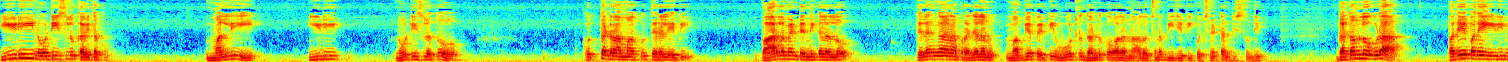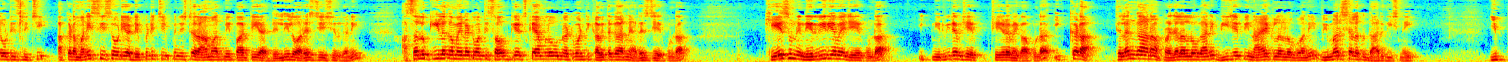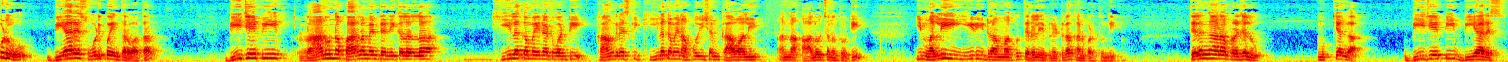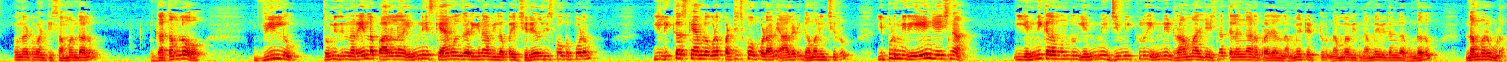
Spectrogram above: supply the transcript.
ED నోటీసులు కవితకు. మళ్ళీ ఈడీ నోటీసులతో కొత్త డ్రామాకు తెరలేపి పార్లమెంట్ ఎన్నికలలో తెలంగాణ ప్రజలను మభ్యపెట్టి ఓట్లు దండుకోవాలన్న ఆలోచన బీజేపీకి వచ్చినట్టు అనిపిస్తుంది. గతంలో కూడా పదే పదే ఈడీ నోటీసులు ఇచ్చి అక్కడ Manish Sisodia deputy chief minister Aam Aadmi party ఢిల్లీలో అరెస్ట్ చేసిరు కానీ అసలు కీలకమైనటువంటి సౌత్ గేట్ స్కామ్లో ఉన్నటువంటి కవిత గారిని అరెస్ట్ చేయకుండా కేసుని నిర్వీర్యమే చేయకుండా నిర్వీర్యం చే చేయడమే కాకుండా ఇక్కడ తెలంగాణ ప్రజలలో కానీ బీజేపీ నాయకులలో కానీ విమర్శలకు దారితీసినాయి ఇప్పుడు బీఆర్ఎస్ ఓడిపోయిన తర్వాత బీజేపీ రానున్న పార్లమెంట్ ఎన్నికలల్లో కీలకమైనటువంటి కాంగ్రెస్కి కీలకమైన అపోజిషన్ కావాలి అన్న ఆలోచనతోటి ఈ మళ్ళీ ఈడీ డ్రామాకు తెరలేపినట్టుగా కనపడుతుంది. తెలంగాణ ప్రజలు ముఖ్యంగా బీజేపీ బీఆర్ఎస్ ఉన్నటువంటి సంబంధాలు గతంలో వీళ్ళు తొమ్మిదిన్నరేళ్ళ పాలన ఎన్ని స్కాములు జరిగినా వీళ్ళపై చర్యలు తీసుకోకపోవడం ఈ లిక్కర్ స్కామ్లో కూడా పట్టించుకోకపోవడాన్ని ఆల్రెడీ గమనించిర్రు. ఇప్పుడు మీరు ఏం చేసినా ఈ ఎన్నికల ముందు ఎన్ని జిమ్మిక్లు ఎన్ని డ్రామాలు చేసినా తెలంగాణ ప్రజలు నమ్మేటట్టు నమ్మ నమ్మే విధంగా ఉండదు నమ్మరు కూడా.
